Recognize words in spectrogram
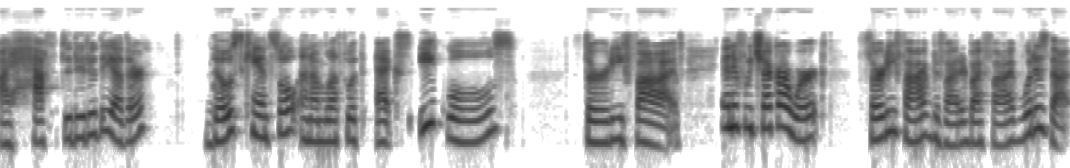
I have to do to the other. Those cancel and I'm left with x equals 35. And if we check our work, 35 divided by 5, what is that?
